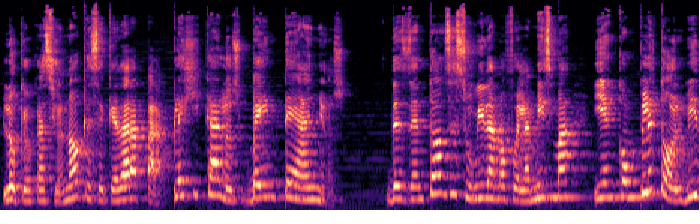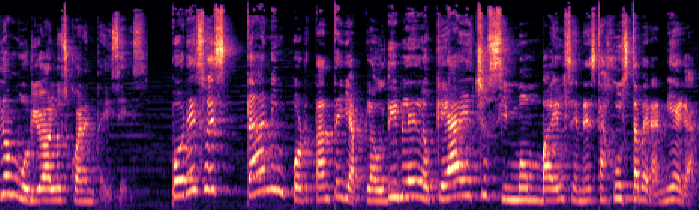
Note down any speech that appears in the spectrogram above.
lo que ocasionó que se quedara parapléjica a los 20 años. Desde entonces su vida no fue la misma y en completo olvido murió a los 46. Por eso es tan importante y aplaudible lo que ha hecho Simone Biles en esta justa veraniega,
